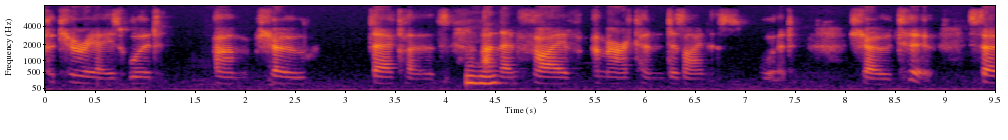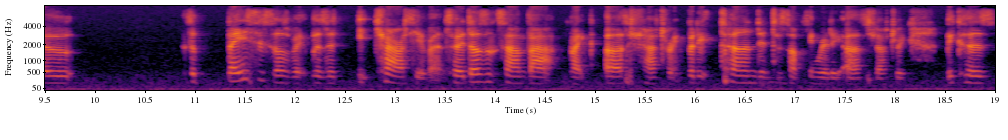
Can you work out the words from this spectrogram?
couturiers would um, show their clothes, and then five American designers would show too. So the basis of it was a charity event, so it doesn't sound that like earth shattering, but it turned into something really earth shattering because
